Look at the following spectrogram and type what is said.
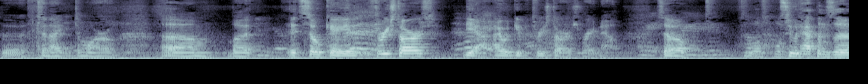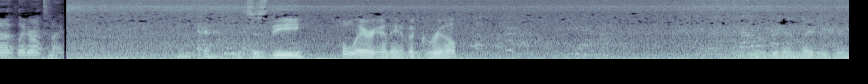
the tonight and tomorrow. Um, but it's okay. Three stars? Yeah, I would give it three stars right now. So we'll, we'll see what happens uh, later on tonight. Okay, this is the pool area. They have a grill. We'll get in later here.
